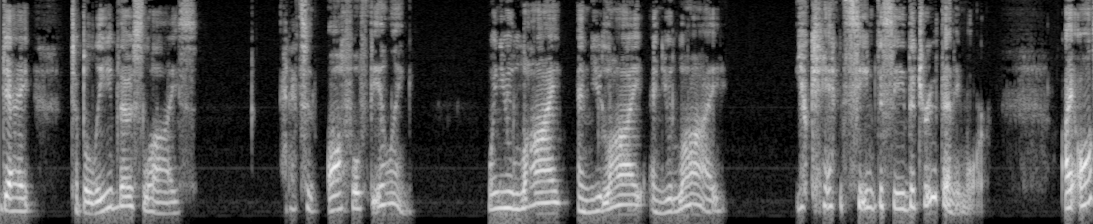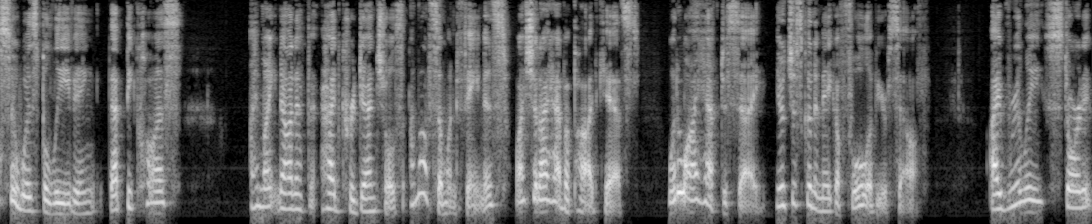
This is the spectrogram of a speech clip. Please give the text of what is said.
day to believe those lies. And it's an awful feeling. When you lie and you lie and you lie, you can't seem to see the truth anymore. I also was believing that because I might not have had credentials, I'm not someone famous. Why should I have a podcast? What do I have to say? You're just going to make a fool of yourself. I really started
